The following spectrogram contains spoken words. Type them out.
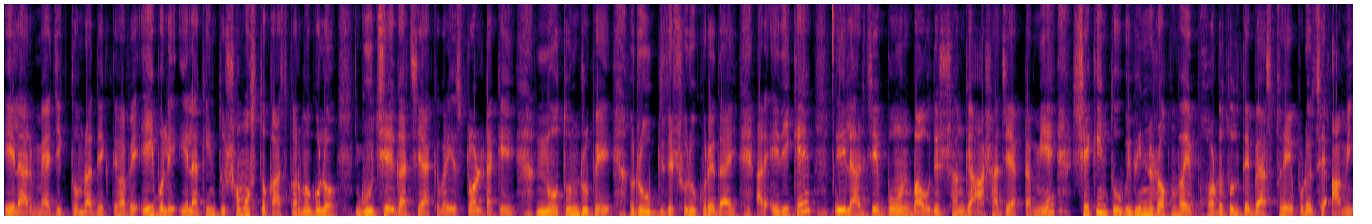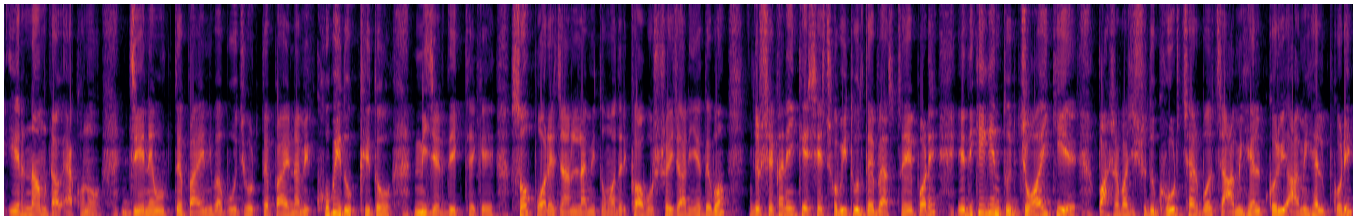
এলার ম্যাজিক তোমরা দেখতে পাবে। এই বলে এলা কিন্তু সমস্ত কাজকর্মগুলো গুছিয়ে গেছে একেবারে স্টলটাকে নতুন রূপে রূপ দিতে শুরু করে দেয়। আর এদিকে এলার যে বোন বা ওদের সঙ্গে আসা যে একটা মেয়ে, সে কিন্তু বিভিন্ন রকমভাবে ফটো তুলতে ব্যস্ত হয়ে পড়েছে। আমি এর নামটাও এখনও জেনে উঠতে পাইনি বা বুঝে উঠতে পারিনি। আমি খুবই দুঃখিত। নিজের দিক থেকে। সো পরে জানলে আমি তোমাদেরকে অবশ্যই জানিয়ে দেবো। কিন্তু সেখানে গিয়ে সে ছবি তুলতে ব্যস্ত হয়ে পড়ে। এদিকে কিন্তু জয় গিয়ে পাশাপাশি শুধু ঘুরছে আর বলছে, আমি হেল্প করি, আমি হেল্প করি।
